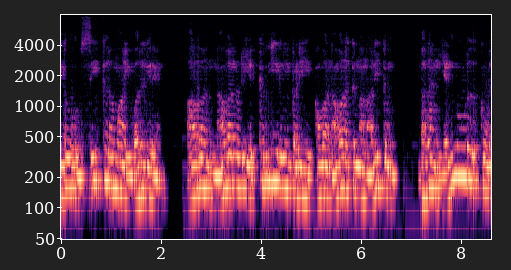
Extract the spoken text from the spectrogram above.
இதோ சீக்கிரமாய் வருகிறேன். அவன் அவனுடைய கிரியைகளின்படி அவன் அவனுக்கு நான் அளிக்கும் பலன் என்னோடு கூட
